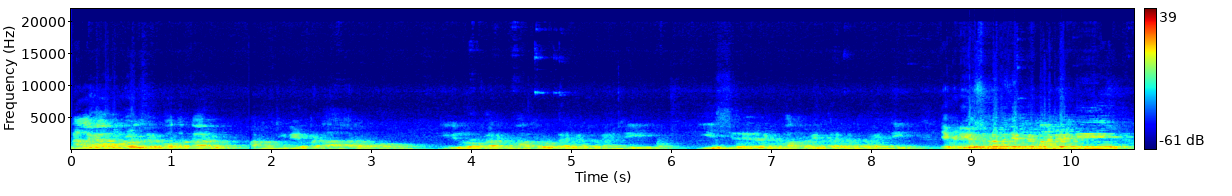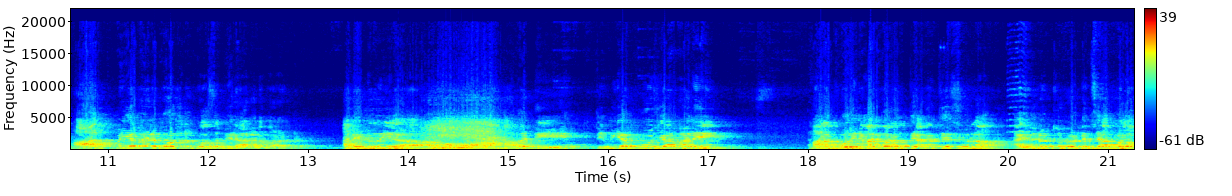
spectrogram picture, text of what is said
నల్లగా ఉన్నోళ్ళు చనిపోతున్నారు. మనం తినేటువంటి ఆహారము ఈ లోకానికి మాత్రం పరిమితమైంది. ఈ శరీరానికి మాత్రమే పరిమితమైంది ఇక్కడ యేసుప్రభు చెప్పే మాట ఏంటి? ఆత్మీయమైన భోజనం కోసం మీరు ఆరాటపడండి. కాబట్టి దివ్య పూజ మరి. మనం పోయిన ఆదివారం ధ్యానం చేసి ఉన్నాం ఐదు రెట్లు రెండు చేపలు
